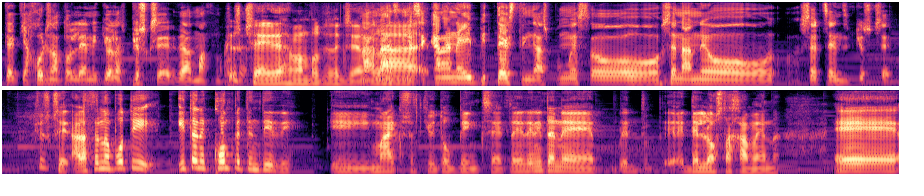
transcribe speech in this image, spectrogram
τέτοια χωρίς να το λένε κιόλας; Ποιος ξέρει, δεν θα μάθουμε. Ποιος ποτέ. ξέρει, δεν θα μάθω ποτέ, δεν ξέρω. Να, αλλά... να, να σε κάνανε A-B testing, ας πούμε, στο, σε ένα νέο search engine. Ποιος ξέρει; Ποιος ξέρει. Αλλά θέλω να πω ότι ήταν competent ήδη η Microsoft και το Bing Search. Δηλαδή δεν ήταν εντελώς τα χαμένα. Ε,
